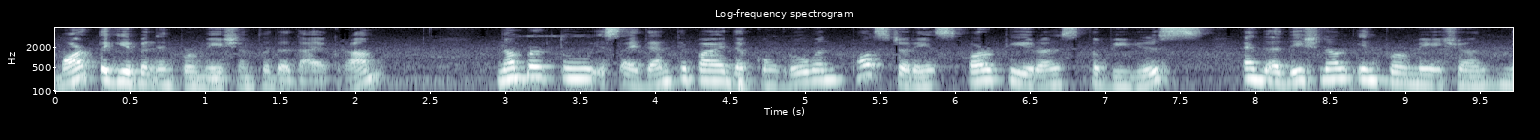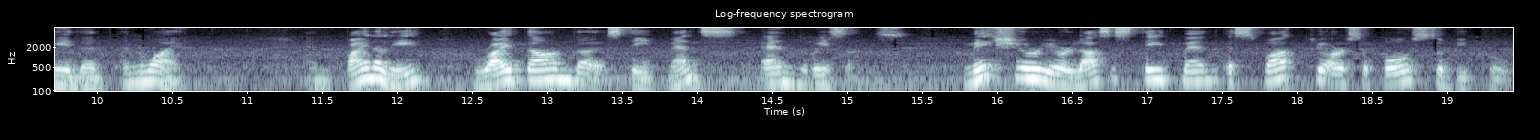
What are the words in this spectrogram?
mark the given information to the diagram. Number two is identify the congruent postulates or theorems to be used and the additional information needed and why. And finally, write down the statements and reasons. Make sure your last statement is what you are supposed to be proved.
